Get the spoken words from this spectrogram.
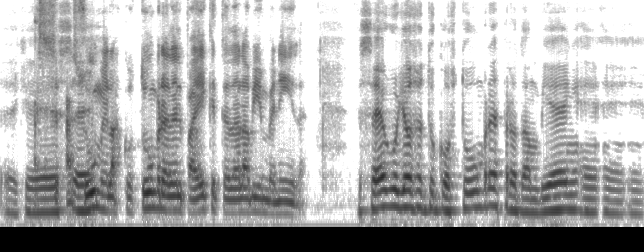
Eh, asume las costumbres del país que te da la bienvenida. Sé orgulloso de tus costumbres, pero también eh,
